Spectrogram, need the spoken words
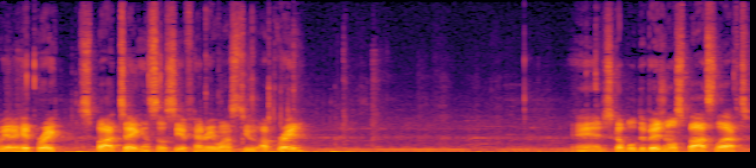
We had a hit break spot taken, so let's see if Henry wants to upgrade. And just a couple divisional spots left.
